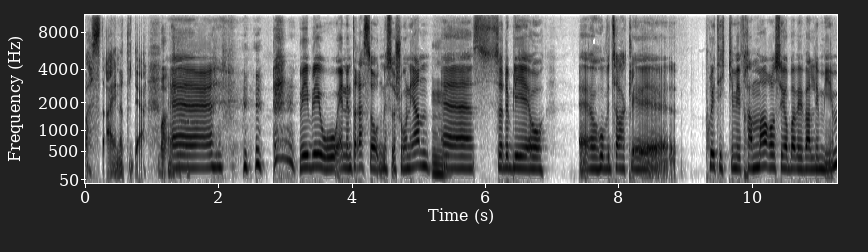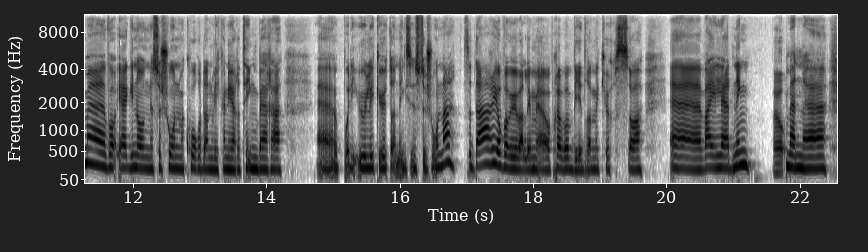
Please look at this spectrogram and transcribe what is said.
best egnet til det. Eh, vi blir jo en interesseorganisasjon igjen, Mm. eh, så det blir jo eh, hovedsakelig politikken vi fremmer, og så jobber vi veldig mye med vår egen organisasjon med hvordan vi kan gjøre ting bedre eh, på de ulike utdanningsinstitusjonene. Så der jobber vi veldig med å prøve å bidra med kurs og eh, veiledning. Ja. Men eh,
